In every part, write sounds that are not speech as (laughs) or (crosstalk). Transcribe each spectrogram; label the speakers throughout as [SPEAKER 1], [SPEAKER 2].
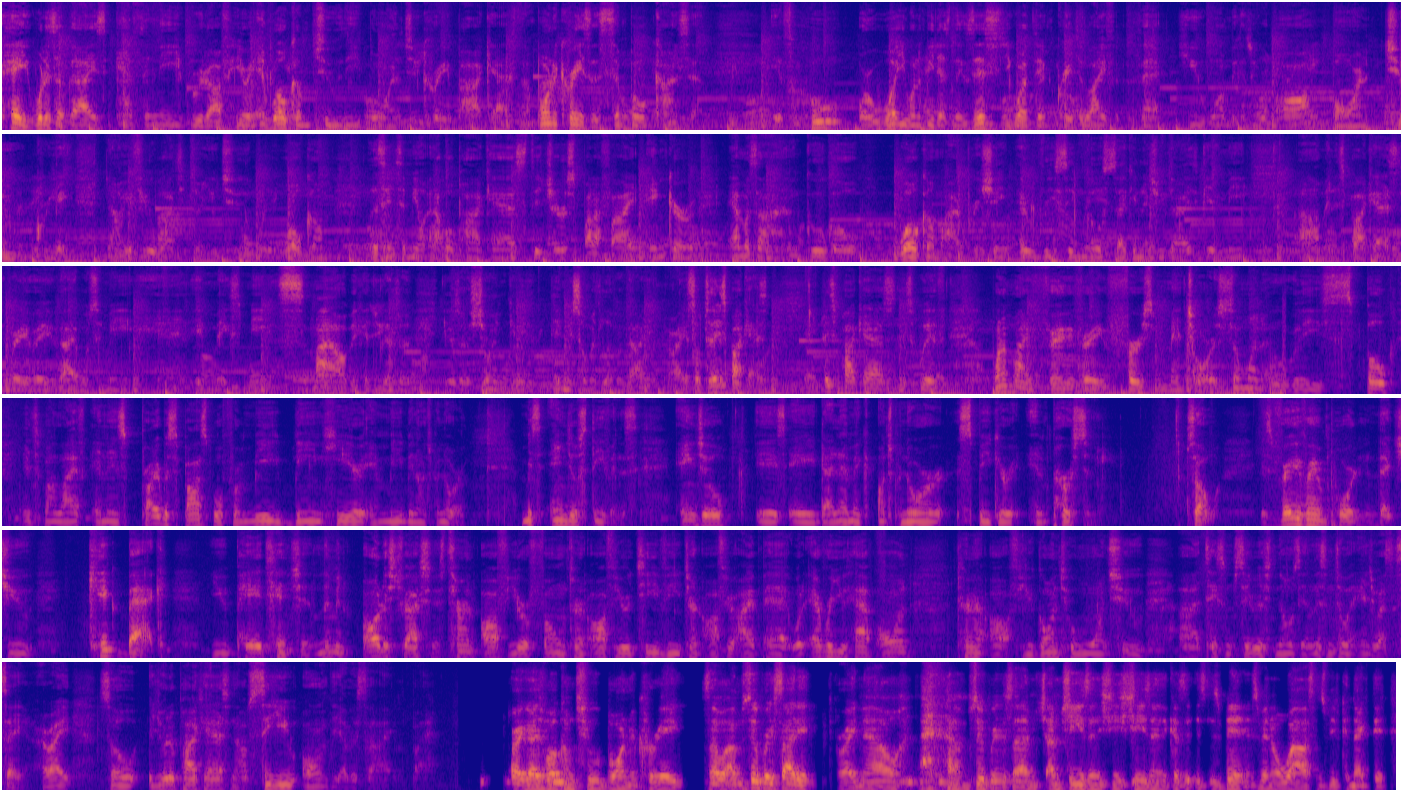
[SPEAKER 1] Hey, what is up, guys? Anthony Rudolph here, and welcome to the Born to Create podcast. Now, Born to Create is a simple concept. If who or what you want to be doesn't exist, you want to create the life that you want because we were all born to create. Now, if you're watching on YouTube, welcome. Listening to me on Apple Podcasts, Stitcher, Spotify, Anchor, Amazon, Google, welcome. I appreciate every single second that you guys give me. Um, and this podcast is very, very valuable to me. And it makes me smile because you guys are you guys are showing giving, giving me so much love and value. All right. So today's podcast, today's podcast is with one of my very very first mentors, someone who really spoke into my life and is probably responsible for me being here and me being an entrepreneur. Miss Angel Stephens. Angel is a dynamic entrepreneur, speaker in person. So it's very, very important that you kick back you pay attention, limit all distractions, turn off your phone, turn off your TV, turn off your iPad, whatever you have on, turn it off. You're going to want to uh, take some serious notes and listen to what Andrew has to say. All right. So enjoy the podcast, and I'll see you on the other side. Bye. All right, guys. Welcome to Born to Create. So I'm super excited right now. (laughs) I'm super excited. I'm, I'm cheesing. She's cheesing because it's, it's been it's been a while since we've connected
